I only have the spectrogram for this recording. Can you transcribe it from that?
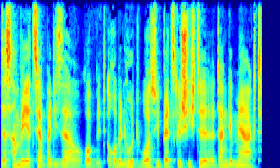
das haben wir jetzt ja bei dieser Robin Hood Wall Street Bets Geschichte dann gemerkt,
